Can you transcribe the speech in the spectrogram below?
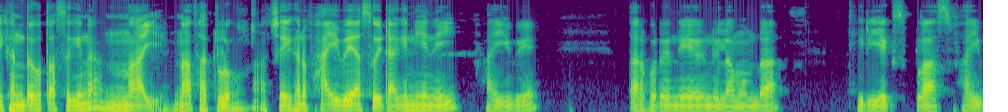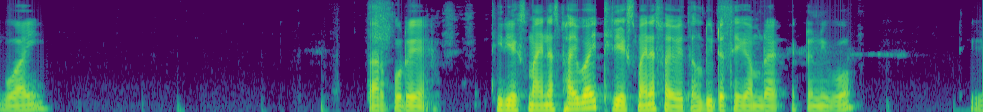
এখানে দেখো তো আছে কি না নাই, না থাকল। আচ্ছা এখানে ফাইভ এ আছে, ওইটা আগে নিয়ে নেই। ফাইভ এ তারপরে নিয়ে নিলাম আমরা three x plus five y তারপরে three x minus five y three x minus five y তাহলে দুইটা থেকে আমরা একটা নিব। থ্রি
